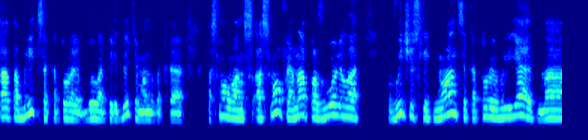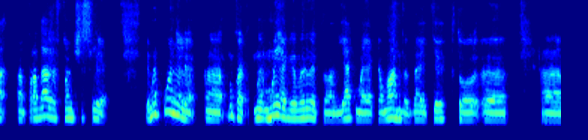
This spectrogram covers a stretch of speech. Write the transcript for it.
та таблица, которая была перед этим, она такая основа основ, и она позволила вычислить нюансы, которые влияют на э, продажи в том числе. И мы поняли, э, ну как, мы, мы я говорю, это нам як моя команда, да, и те, кто э, э,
